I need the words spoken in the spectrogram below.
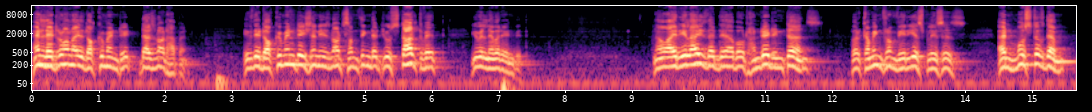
and later on I'll document it does not happen. If the documentation is not something that you start with, you will never end with. Now I realize that there are about 100 interns who are coming from various places, and most of them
